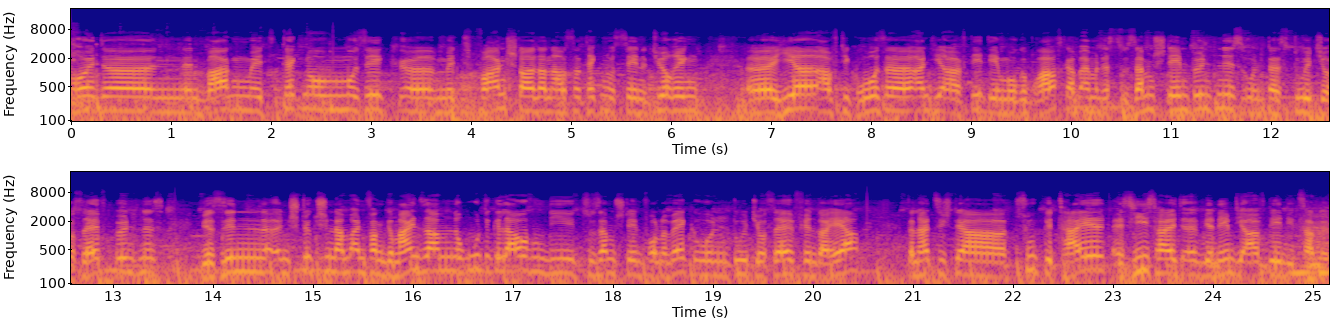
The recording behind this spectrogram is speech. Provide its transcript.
Heute einen Wagen mit Techno-Musik, äh, mit Veranstaltern aus der Techno-Szene Thüringen äh, hier auf die große Anti-AfD-Demo gebracht. Es gab einmal das Zusammenstehen-Bündnis und das Do-it-yourself-Bündnis. Wir sind ein Stückchen am Anfang gemeinsam eine Route gelaufen, die Zusammenstehen vorneweg und Do-it-yourself hinterher. Dann hat sich der Zug geteilt. Es hieß halt, äh, wir nehmen die AfD in die Zange.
